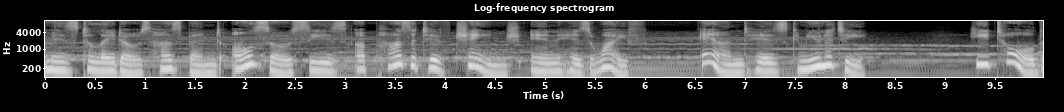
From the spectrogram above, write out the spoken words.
Ms. Toledo's husband also sees a positive change in his wife and his community. He told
